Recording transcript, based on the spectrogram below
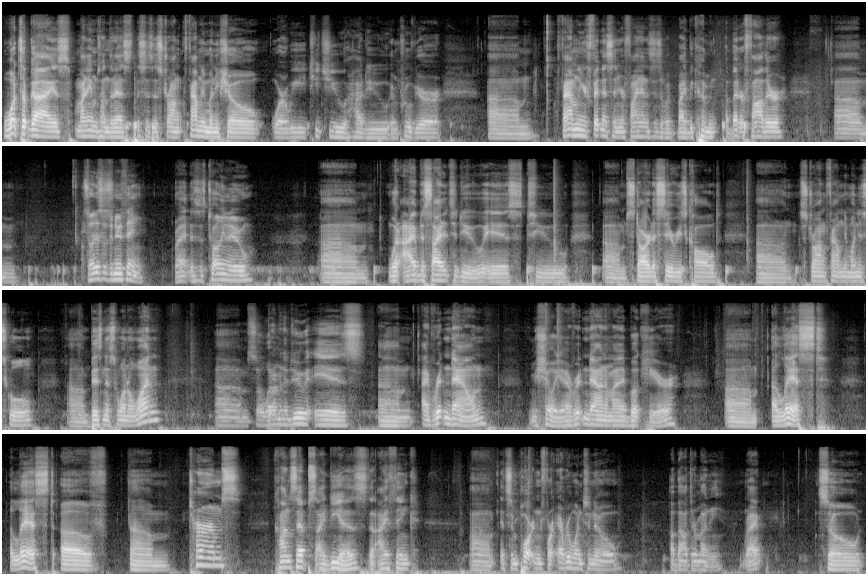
What's up, guys? My name is Andres. This is a Strong Family Money Show where we teach you how to improve your um, family, your fitness, and your finances by becoming a better father. Um, so, this is a new thing, right? This is totally new. Um, what I've decided to do is to um, start a series called uh, Strong Family Money School uh, Business 101. Um, so, what I'm going to do is um, I've written down, let me show you, I've written down in my book here um, a list, a list of um, terms, concepts, ideas that I think um, it's important for everyone to know about their money, right? So,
